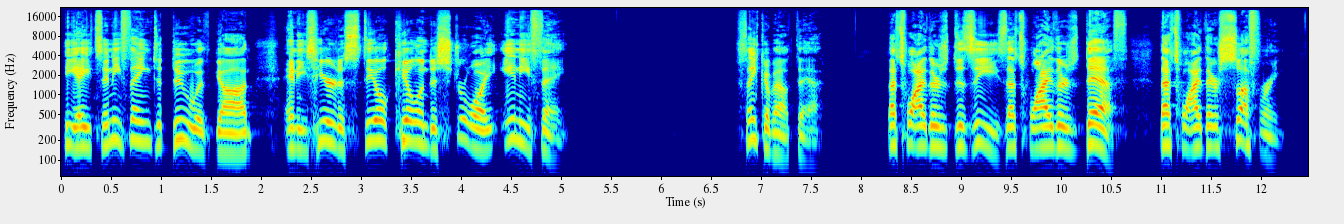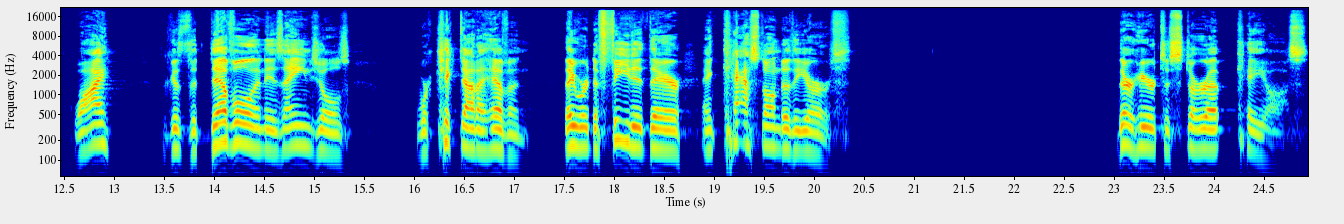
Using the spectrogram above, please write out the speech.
He hates anything to do with God. And he's here to steal, kill, and destroy anything. Think about that. That's why there's disease. That's why there's death. That's why there's suffering. Why? Because the devil and his angels were kicked out of heaven. They were defeated there and cast onto the earth. They're here to stir up chaos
